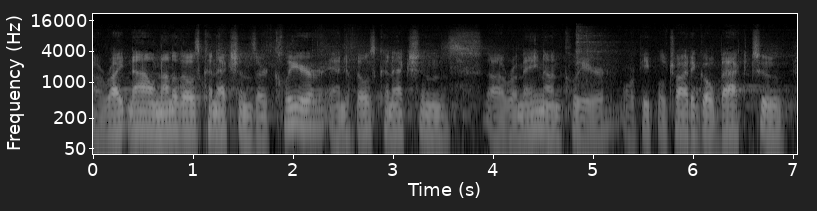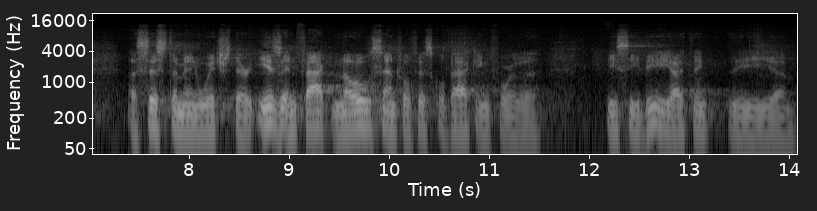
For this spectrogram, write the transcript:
Uh, right now, none of those connections are clear, and if those connections uh, remain unclear, or people try to go back to a system in which there is, in fact, no central fiscal backing for the ECB, I think the um,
